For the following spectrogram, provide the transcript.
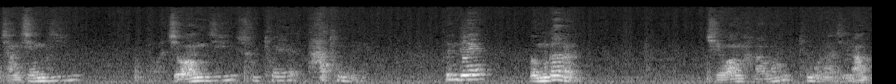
장생지, 제왕지, 수토에 다 통분해. 근데 음간은 제왕 하나만 통분하지, 남,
